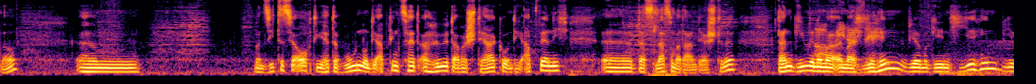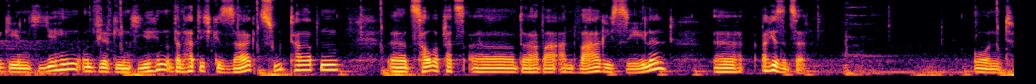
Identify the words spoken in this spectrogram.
Ne? Ähm, man sieht es ja auch, die hätte Runen- und die Abklingzeit erhöht, aber Stärke und die Abwehr nicht. Äh, das lassen wir da an der Stelle. Dann gehen wir nochmal einmal hier hin. Wir gehen hier hin, wir gehen hier hin und wir gehen hier hin. Und dann hatte ich gesagt, Zutaten, äh, Zauberplatz, äh, da war Andvaris Seele. Äh, ach, hier sind sie. Und.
